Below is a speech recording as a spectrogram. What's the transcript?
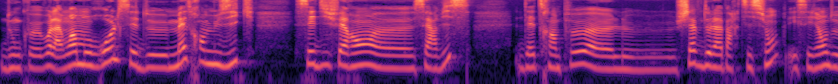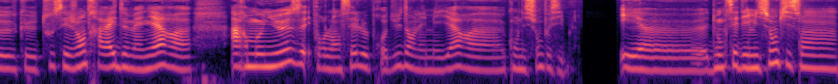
Donc euh, voilà, moi, mon rôle, c'est de mettre en musique ces différents services d'être un peu le chef de la partition, essayant de, que tous ces gens travaillent de manière harmonieuse pour lancer le produit dans les meilleures conditions possibles. Et euh, donc, c'est des missions qui sont,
